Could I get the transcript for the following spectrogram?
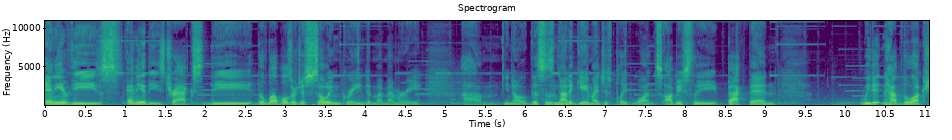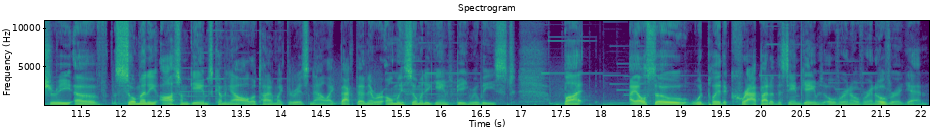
any of these any of these tracks, the the levels are just so ingrained in my memory. Um, you know, this is not a game I just played once. Obviously, back then, we didn't have the luxury of so many awesome games coming out all the time like there is now. Like back then, there were only so many games being released. But I also would play the crap out of the same games over and over and over again.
